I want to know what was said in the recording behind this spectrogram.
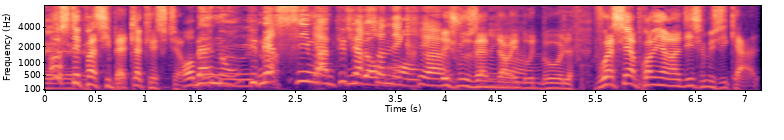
Oh, C'était pas si bête la question. Oh, Ben non. Plus merci, mon plus petit personne Laurent. n'écrit. à- Et je vous aime, Dari Boudboul. Voici un premier indice musical.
